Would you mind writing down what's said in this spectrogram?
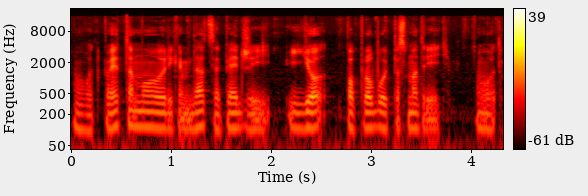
Вот, поэтому рекомендация, опять же, ее попробовать посмотреть. Вот.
